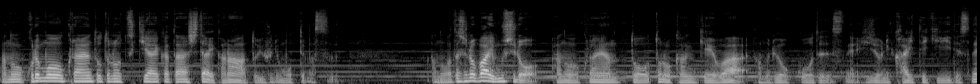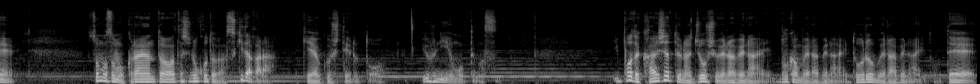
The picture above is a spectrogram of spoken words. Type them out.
あのこれもクライアントとの付き合い方したいかなというふうに思ってます。あの私の場合むしろあのクライアントとの関係はあの良好でですね非常に快適ですね。そもそもクライアントは私のことが好きだから契約しているというふうに思ってます。一方で会社というのは上司を選べない部下も選べない同僚も選べないので、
